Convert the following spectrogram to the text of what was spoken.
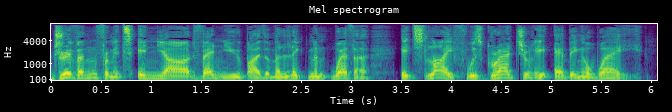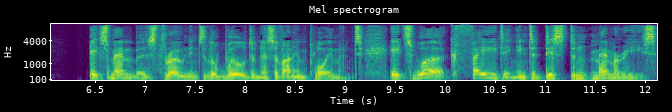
Driven from its inn yard venue by the malignant weather, its life was gradually ebbing away. Its members thrown into the wilderness of unemployment, its work fading into distant memories,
